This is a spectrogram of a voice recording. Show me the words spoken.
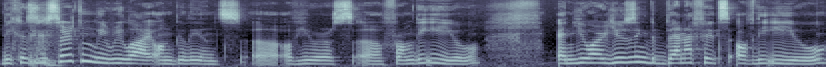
because you certainly rely on billions uh, of euros uh, from the EU and you are using the benefits of the EU,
